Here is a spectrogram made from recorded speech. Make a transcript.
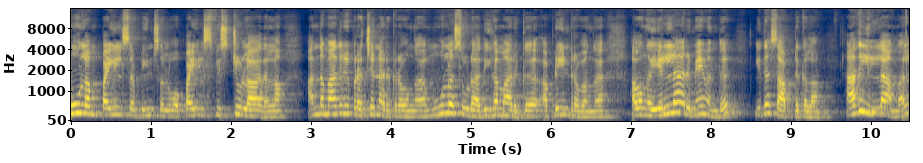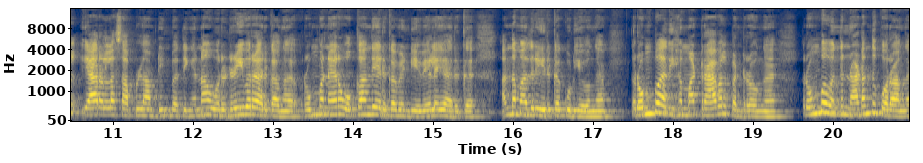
மூலம் பைல்ஸ் அப்படின்னு சொல்லுவோம். பைல்ஸ் ஃபிஸ்டுலா அதெல்லாம். அந்த மாதிரி பிரச்சனை இருக்கிறவங்க மூல சூடு அதிகமாக இருக்குது அப்படின்றவங்க அவங்க எல்லாருமே வந்து இதை சாப்பிட்டுக்கலாம். அது இல்லாமல் யாரெல்லாம் சாப்பிட்லாம் அப்படின்னு பார்த்தீங்கன்னா ஒரு டிரைவராக இருக்காங்க. ரொம்ப நேரம் உட்காந்தே இருக்க வேண்டிய வேலையாக இருக்குது அந்த மாதிரி இருக்கக்கூடியவங்க. ரொம்ப அதிகமாக ட்ராவல் பண்ணுறவங்க ரொம்ப வந்து நடந்து போகிறாங்க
